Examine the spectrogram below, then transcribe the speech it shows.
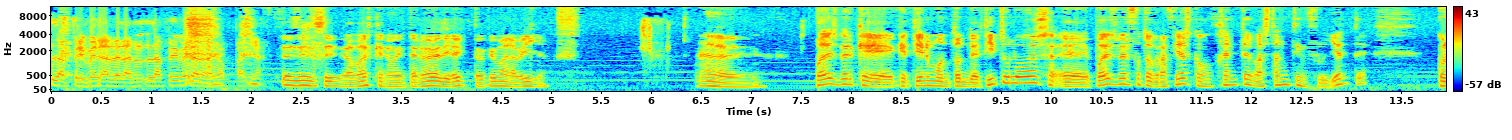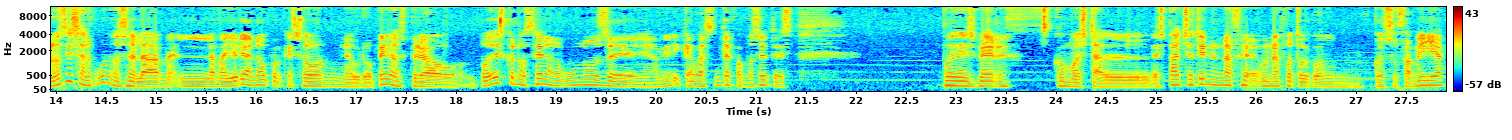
La, la primera de la, la primera de la campaña. Sí, sí, sí. Además que 99 directo, qué maravilla. Eh, puedes ver que, que tiene un montón de títulos. eh, puedes ver fotografías con gente bastante influyente. ¿Conoces algunos? La, la mayoría no, porque son europeos, pero puedes conocer algunos de América bastante famosetes. Puedes ver cómo está el despacho. Tiene una foto con, con su familia.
